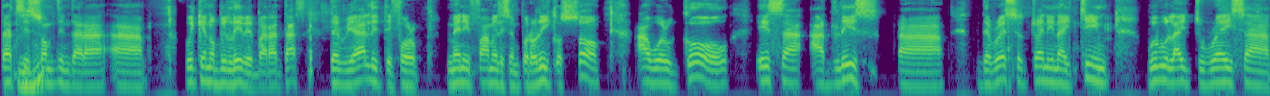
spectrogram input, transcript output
That mm-hmm. is something that uh, uh, we cannot believe it, but uh, that's the reality for many families in Puerto Rico. So our goal is uh, at least uh, the rest of 2019, we would like to raise uh,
